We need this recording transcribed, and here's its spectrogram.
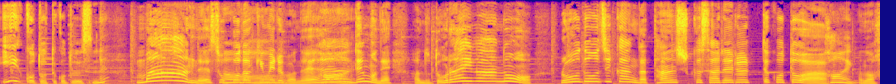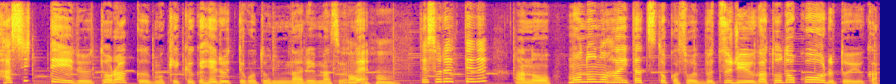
いことってことですね。まあねそこだけ見ればね、はい、でもねあのドライバーの労働時間が短縮されるってことは、はい、あの走っているトラックも結局減るってことになりますよね。はんでそれってねあの物の配達とかそういう物流が滞るというか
